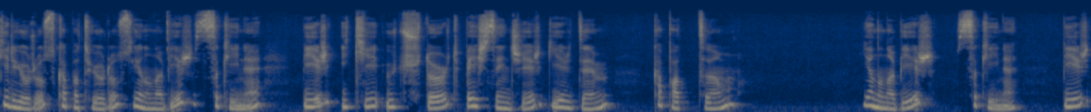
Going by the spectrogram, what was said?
giriyoruz, kapatıyoruz. Yanına bir sık iğne. 1, 2, 3, 4, 5 zincir girdim, kapattım. Yanına bir sık iğne. 1,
